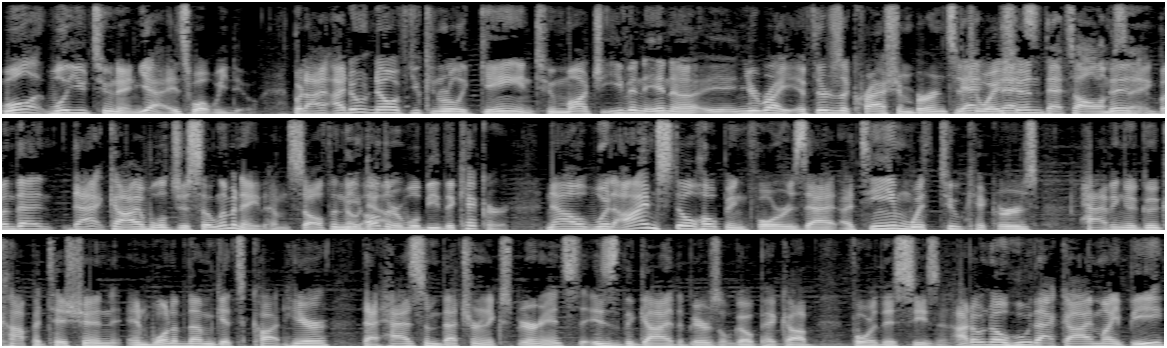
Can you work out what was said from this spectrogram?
will will you tune in? Yeah, it's what we do. But I, I don't know if you can really gain too much, even in a. And you're right. If there's a crash and burn that's- situation, that's all I'm then- saying. But then that guy will just eliminate himself, and No the doubt. other will be the kicker. Now, what I'm still hoping for is that a team with two kickers having a good competition, and one of them gets cut here that has some veteran experience, is the guy the Bears will go pick up for this season. I don't know who that guy might be,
